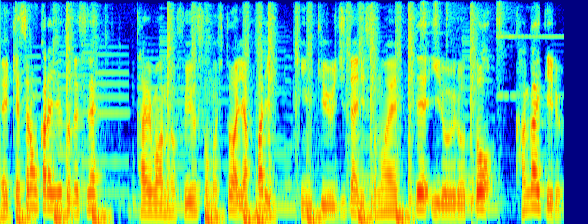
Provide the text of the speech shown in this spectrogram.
え、結論から言うとですね、台湾の富裕層の人はやっぱり緊急事態に備えていろいろと考えている、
